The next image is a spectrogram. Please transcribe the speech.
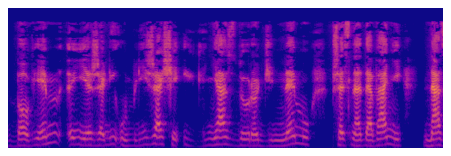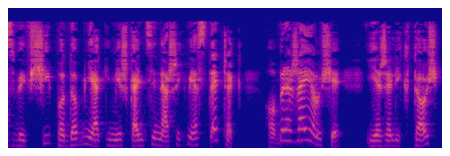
bowiem jeżeli ubliża się ich gniazdu rodzinnemu przez nadawanie nazwy wsi, podobnie jak i mieszkańcy naszych miasteczek, obrażają się, jeżeli ktoś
